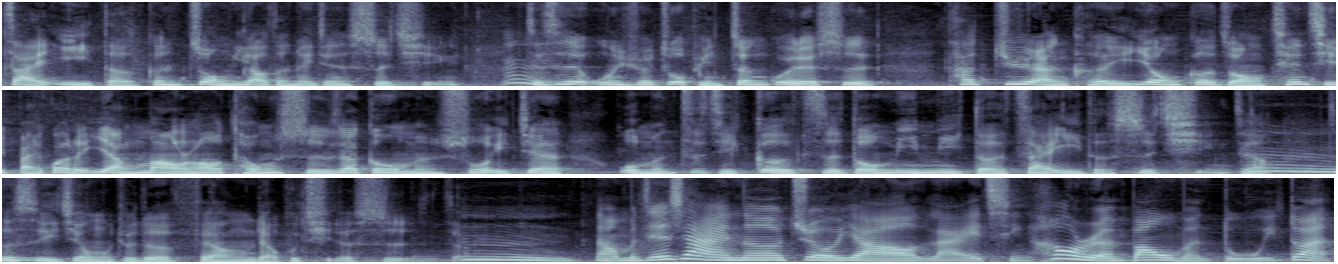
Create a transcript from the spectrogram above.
在意的、跟重要的那件事情。只是文学作品珍贵的是。他居然可以用各种千奇百怪的样貌，然后同时在跟我们说一件我们自己各自都秘密的在意的事情，这样，嗯、这是一件我觉得非常了不起的事。这样，嗯，那我们接下来呢，就要来请浩仁帮我们读一段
